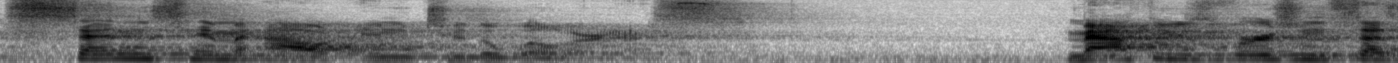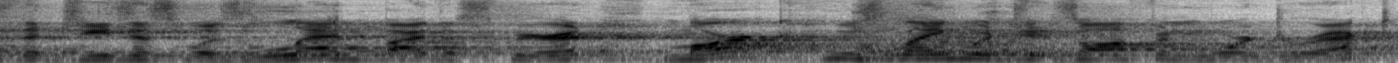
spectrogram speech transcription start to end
sends him out into the wilderness. Matthew's version says that Jesus was led by the Spirit. Mark, whose language is often more direct,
